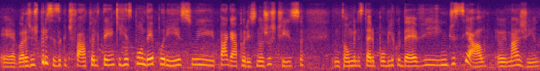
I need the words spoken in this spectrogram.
É, agora a gente precisa que de fato ele tenha que responder por isso e pagar por isso na justiça. Então o Ministério Público deve indiciá-lo, eu imagino,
